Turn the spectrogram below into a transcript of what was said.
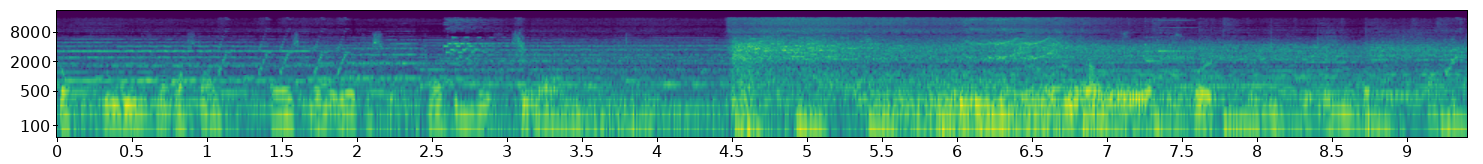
don't believe, like last time, there's any way to skip the talking move too long. You can just walk straight into another fight.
